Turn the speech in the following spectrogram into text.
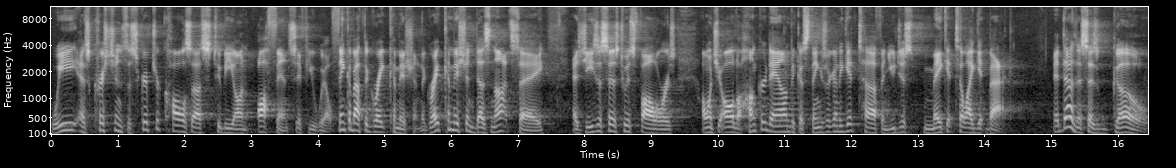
We, as Christians, the scripture calls us to be on offense, if you will. Think about the Great Commission. The Great Commission does not say, as Jesus says to his followers, I want you all to hunker down because things are going to get tough and you just make it till I get back. It doesn't. It says, go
